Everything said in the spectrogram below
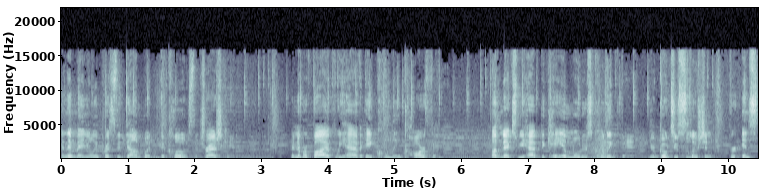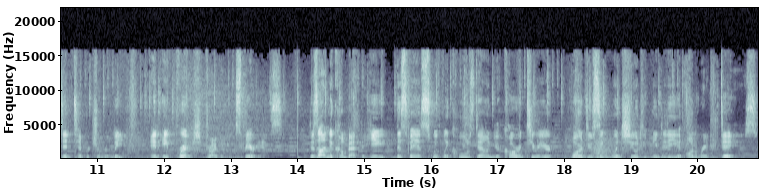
and then manually press the down button to close the trash can. At number 5, we have a cooling car fan. Up next, we have the KM Motors cooling fan, your go-to solution for instant temperature relief and a fresh driving experience. Designed to combat the heat, this fan swiftly cools down your car interior while reducing windshield humidity on rainy days.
